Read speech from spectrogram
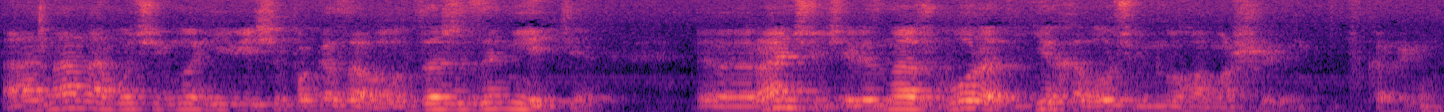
она нам очень многие вещи показала. Вот даже заметьте, э, раньше через наш город ехало очень много машин в Крым.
